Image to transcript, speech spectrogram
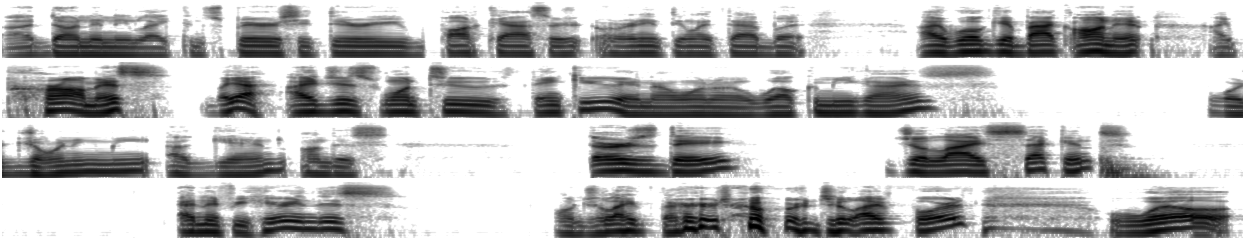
uh, done any like conspiracy theory podcasts or, or anything like that, but I will get back on it. I promise. But yeah, I just want to thank you and I want to welcome you guys for joining me again on this Thursday, July 2nd. And if you're hearing this on July 3rd or July 4th, well,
